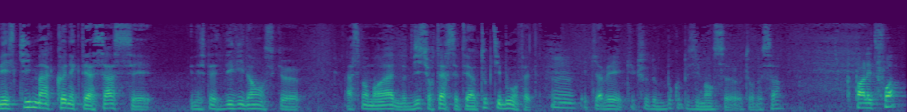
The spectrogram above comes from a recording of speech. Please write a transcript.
mais ce qui m'a connecté à ça, c'est une espèce d'évidence que à ce moment-là, notre vie sur Terre, c'était un tout petit bout en fait, hmm. et qu'il y avait quelque chose de beaucoup plus immense euh, autour de ça. Parler de foi?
